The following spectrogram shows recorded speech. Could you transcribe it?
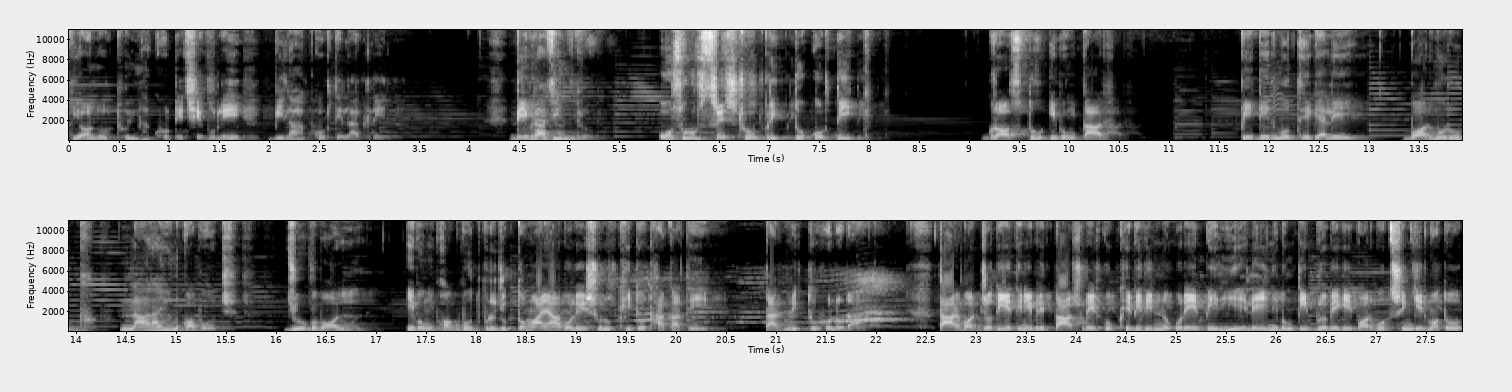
কি অনুর্থই না ঘটেছে বলে বিলাপ করতে লাগলেন। দেবরাজ ইন্দ্র অসুর শ্রেষ্ঠ বৃত্ত কর্তৃক গ্রস্ত এবং তার পেটের মধ্যে গেলে বর্মরূপ নারায়ণ কবচ, যোগবল এবং ভগবত প্রযুক্ত মায়া বলে সুরক্ষিত থাকাতে তার মৃত্যু হল না। তার বজ্র দিয়ে তিনি বৃত্তাসুরের কুক্ষে বিদীর্ণ করে বেরিয়ে এলেন এবং তীব্র বেগে পর্বত সিংহের মতো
